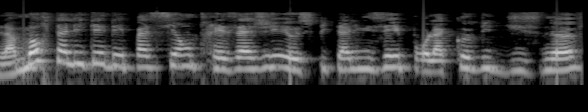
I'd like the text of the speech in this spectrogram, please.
la mortalité des patients très âgés hospitalisés pour la Covid-19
